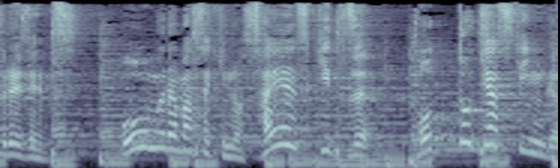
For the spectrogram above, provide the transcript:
プレゼンツ大村雅樹のサイエンスキッズポッドキャスティング。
